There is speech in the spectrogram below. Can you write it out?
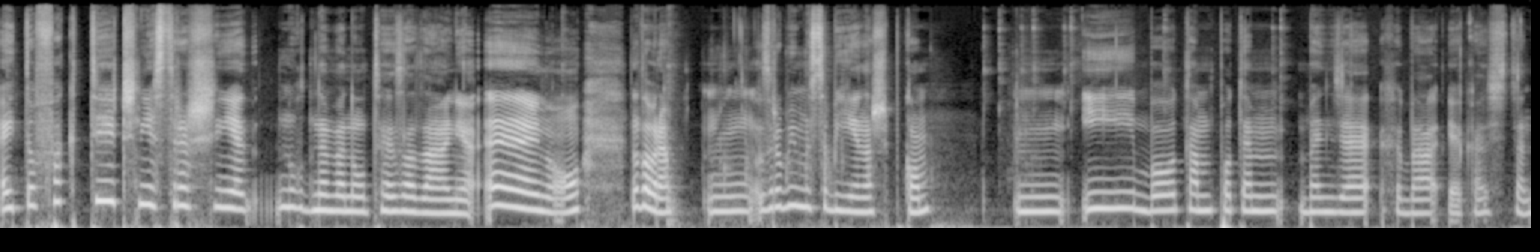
Ej, to faktycznie strasznie nudne będą te zadania. Ej, no. No dobra, mm, zrobimy sobie je na szybko. Mm, I bo tam potem będzie chyba jakaś ten.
